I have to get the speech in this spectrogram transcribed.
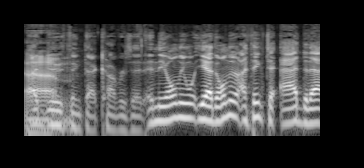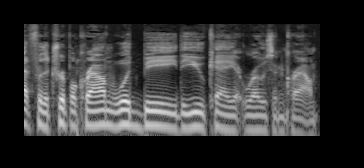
I do Um, think that covers it. And the only one, yeah, the only I think to add to that for the Triple Crown would be the UK at Rose and Crown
